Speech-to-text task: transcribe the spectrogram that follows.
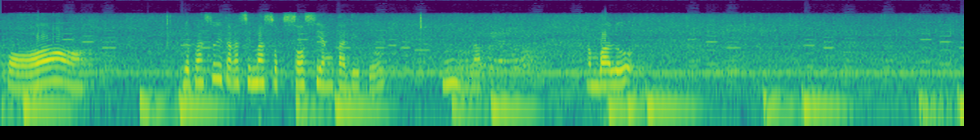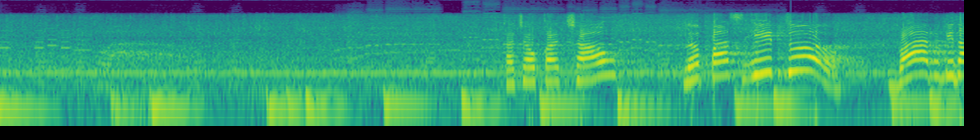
po. Lepas tu kita kasih masuk sos yang tadi tuh. Hmm, lap. Tambalu. Kacau-kacau. Lepas itu baru kita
